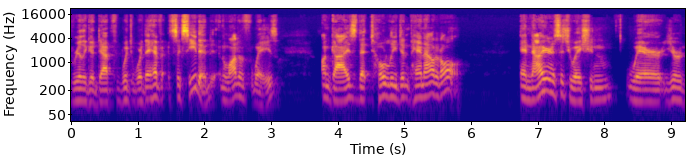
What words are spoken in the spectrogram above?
really good depth, which where they have succeeded in a lot of ways on guys that totally didn't pan out at all. And now you're in a situation where your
